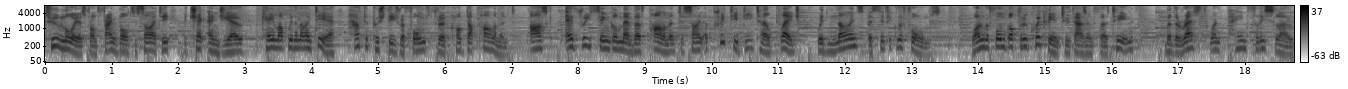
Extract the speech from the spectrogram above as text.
two lawyers from Frank Society, a Czech NGO, came up with an idea how to push these reforms through a clogged up parliament. Ask every single member of parliament to sign a pretty detailed pledge with nine specific reforms. One reform got through quickly in 2013, but the rest went painfully slow.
